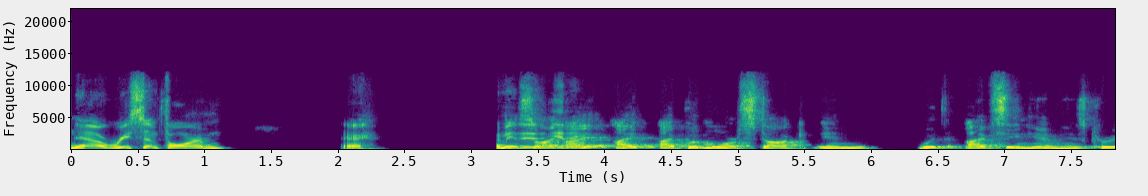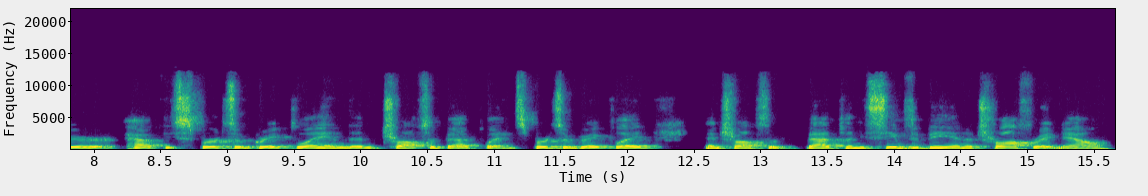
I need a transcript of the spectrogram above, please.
Now, recent form, eh. I mean, Yeah, so it- it- I, I, I put more stock in with I've seen him his career have these spurts of great play and then troughs of bad play and spurts of great play and troughs of bad play. And he seems to be in a trough right now.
